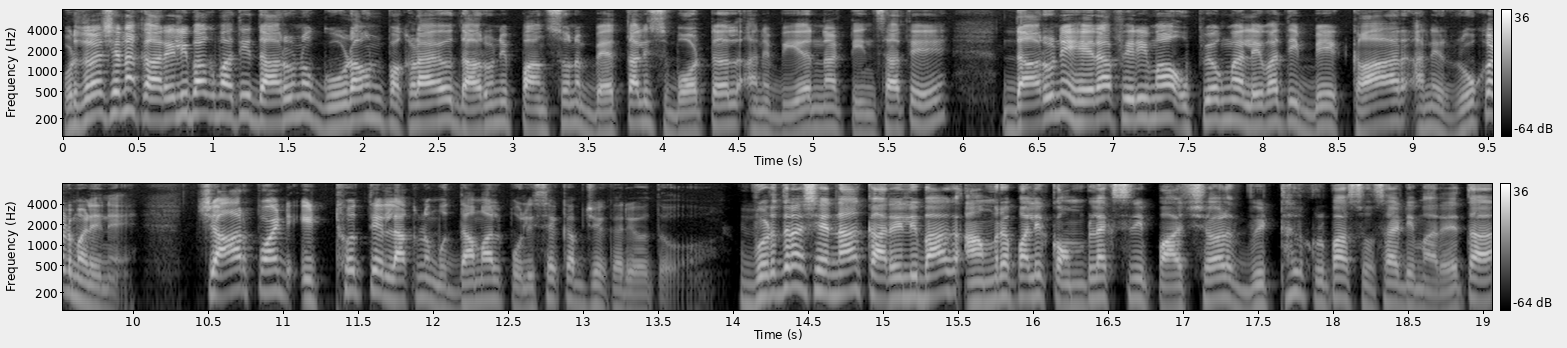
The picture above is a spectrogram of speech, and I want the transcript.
વડોદરા શહેરના કારેલીબાગમાંથી દારૂનો ગોડાઉન પકડાયો. દારૂની પાંચસો બેતાલીસ બોટલ અને બિયરના ટીન સાથે દારૂની હેરાફેરીમાં ઉપયોગમાં લેવાતી બે કાર અને રોકડ મળીને ચાર પોઈન્ટ ઇઠ્ઠોતેર લાખનો મુદ્દામાલ પોલીસે કબજે કર્યો હતો. વડોદરા શહેરના કારેલીબાગ આમ્રપાલી કોમ્પ્લેક્સની પાછળ વિઠ્ઠલ કૃપા સોસાયટીમાં રહેતા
